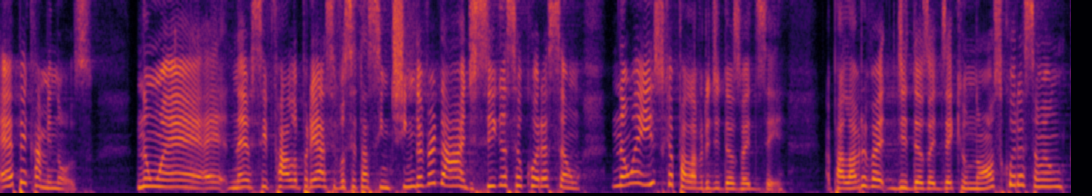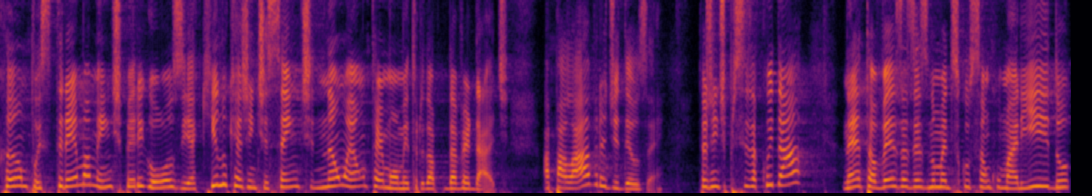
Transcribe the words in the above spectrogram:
é pecaminoso. Não é, é né, se fala por aí, ah, se você está sentindo é verdade, siga seu coração. Não é isso que a palavra de Deus vai dizer. A palavra de Deus vai dizer que o nosso coração é um campo extremamente perigoso e aquilo que a gente sente não é um termômetro da, da verdade. A palavra de Deus é. Então a gente precisa cuidar né? Talvez, às vezes, numa discussão com o marido,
